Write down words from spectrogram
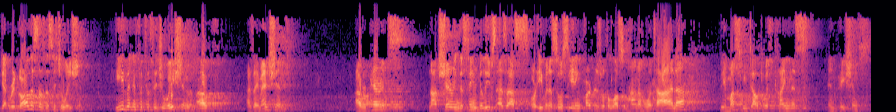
Yet regardless of the situation, even if it's a situation of As I mentioned, our parents not sharing the same beliefs as us or even associating partners with Allah subhanahu wa ta'ala, they must be dealt with kindness and patience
